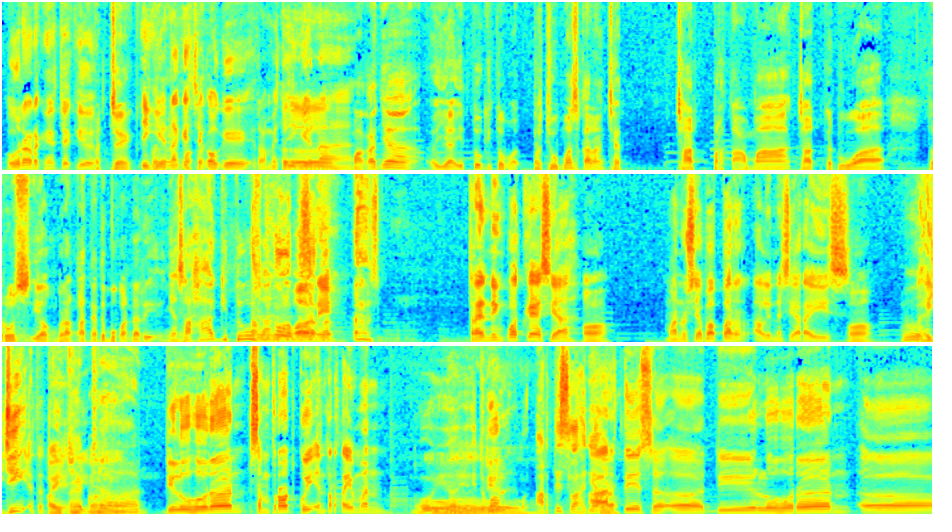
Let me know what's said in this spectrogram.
Orang reknya cek ya. ngecek IG-na Maka- kecek oge, rame Eh, IG-na. makanya eh, ya itu gitu percuma sekarang chat chat pertama chat kedua terus yang berangkatnya tuh bukan dari saha gitu Tapi kalau Oh, misalkan Trending podcast ya. oh Manusia baper Alinesia Rais. oh Hiji eta teh. Edan. Di luhureun semprot kui entertainment. Oh iya, itu mah artis lahnya. Artis heeh di luhureun eh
